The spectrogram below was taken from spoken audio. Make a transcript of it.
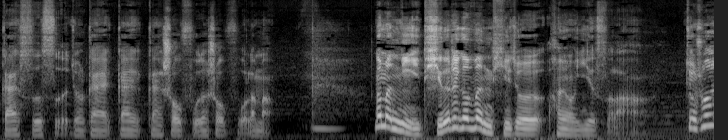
该死死，就是该该该受俘的受俘了嘛。那么你提的这个问题就很有意思了啊，就说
